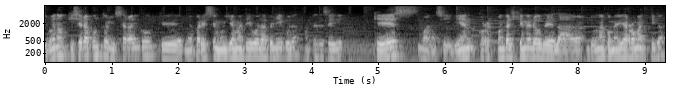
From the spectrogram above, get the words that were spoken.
Y bueno, quisiera puntualizar algo que me parece muy llamativo de la película, antes de seguir, que es, bueno, si bien corresponde al género de, la, de una comedia romántica,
